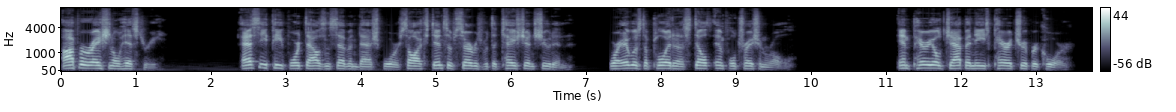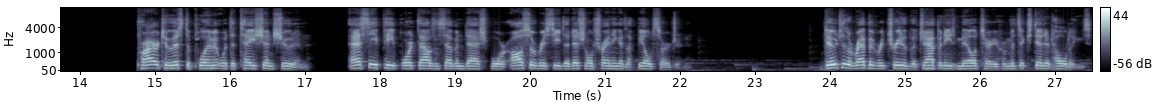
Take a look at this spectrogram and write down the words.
Operational History SCP-4007-4 saw extensive service with the Teishin Shudan, where it was deployed in a stealth infiltration role. Imperial Japanese Paratrooper Corps Prior to its deployment with the Teishin Shudan, SCP-4007-4 also received additional training as a field surgeon. Due to the rapid retreat of the Japanese military from its extended holdings,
